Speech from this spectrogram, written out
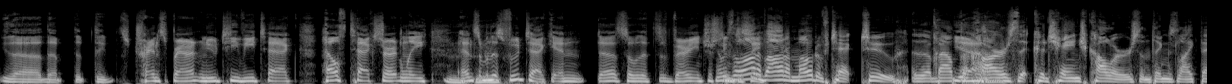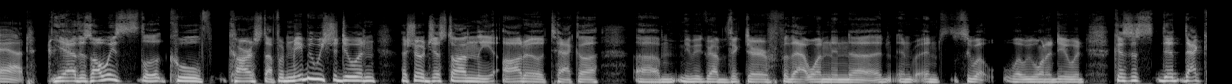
the, the the the transparent new TV tech, health tech certainly, and some of this food tech, and uh, so that's very interesting. there's a lot see. of automotive tech too, about Yeah. the cars that could change colors and things like that. Yeah, there's always the cool car stuff, and maybe we should do an, a show just on the auto tech. Uh, um, maybe grab Victor for that one and uh, and and see what what we want to do, it because this that, that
